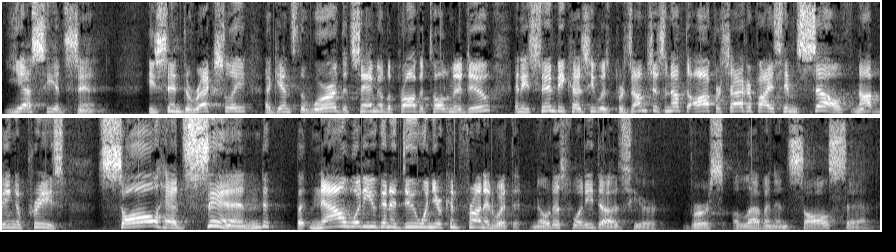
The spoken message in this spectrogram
Yes, he had sinned. He sinned directly against the word that Samuel the prophet told him to do, and he sinned because he was presumptuous enough to offer sacrifice himself, not being a priest. Saul had sinned, but now what are you going to do when you're confronted with it? Notice what he does here. Verse 11 And Saul said,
